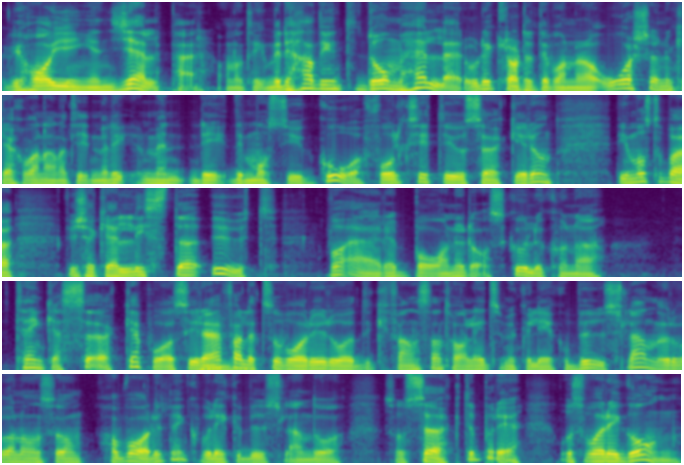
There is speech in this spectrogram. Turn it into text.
vi har ju ingen hjälp här av någonting. Men det hade ju inte de heller. Och det är klart att det var några år sedan, och kanske var en annan tid. Men, det, men det, det måste ju gå. Folk sitter ju och söker runt. Vi måste bara försöka lista ut vad är det barn idag skulle kunna tänka söka på. Så i det här Mm. fallet så var det ju då, det fanns antagligen inte så mycket lek och busland. Och det var någon som har varit mycket på lek och busland då, som sökte på det. Och så var det igång.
